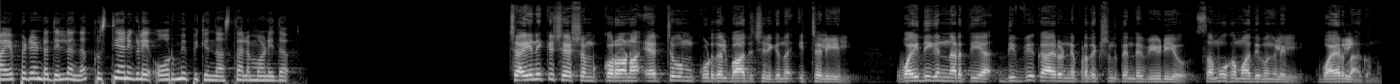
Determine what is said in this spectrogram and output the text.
ഭയപ്പെടേണ്ടതില്ലെന്ന് ക്രിസ്ത്യാനികളെ ഓർമ്മിപ്പിക്കുന്ന സ്ഥലമാണിത്. ചൈനയ്ക്ക് ശേഷം കൊറോണ ഏറ്റവും കൂടുതൽ ബാധിച്ചിരിക്കുന്ന ഇറ്റലിയിൽ വൈദികൻ നടത്തിയ ദിവ്യകാരുണ്യ പ്രദക്ഷിണത്തിന്റെ വീഡിയോ സമൂഹമാധ്യമങ്ങളിൽ വൈറലാകുന്നു.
